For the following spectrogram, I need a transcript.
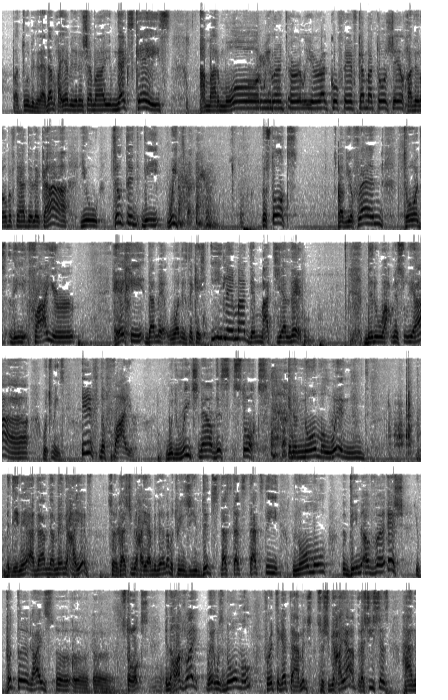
Next case, Amar Mor, we learned earlier, you tilted the wheat, the stalks of your friend towards the fire. Hechi dame. What is the case? Ilema dematyale. Biruach which means If the fire would reach now this stalks in a normal wind, adam hayev. So the guy should be hayav b'dinei which means you did. That's that's that's the normal din of uh, ish. You put the guy's uh, uh, uh, stalks in the harm's way, where it was normal for it to get damaged, so it should be hayav. Rashi says, Hare.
